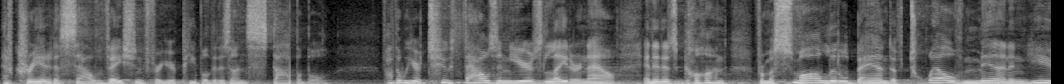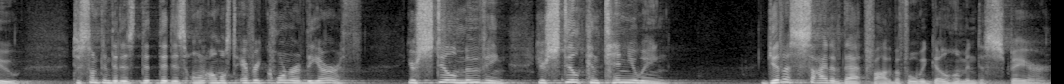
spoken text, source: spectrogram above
have created a salvation for your people that is unstoppable. Father, we are 2,000 years later now, and it has gone from a small little band of 12 men and you to something that is, that, that is on almost every corner of the earth. You're still moving, you're still continuing. Give us sight of that, Father, before we go home in despair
